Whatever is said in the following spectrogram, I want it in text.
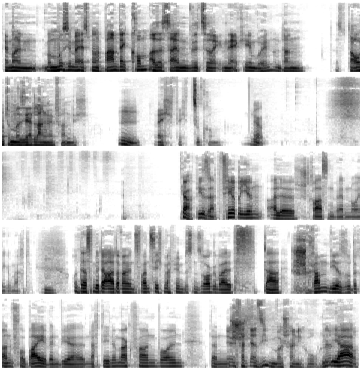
wenn man, man muss immer erstmal nach Barmbek kommen, also es sei denn, willst du direkt in der Ecke irgendwo hin und dann, das dauerte immer sehr lange, fand ich. Mhm. Weg, wegzukommen. Ja. Ja, wie gesagt, Ferien, alle Straßen werden neu gemacht. Hm. Und das mit der A23 macht mir ein bisschen Sorge, weil da schrammen wir so dran vorbei. Wenn wir nach Dänemark fahren wollen, dann. Ja, hat ja sieben wahrscheinlich hoch, ne? Ja, also,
